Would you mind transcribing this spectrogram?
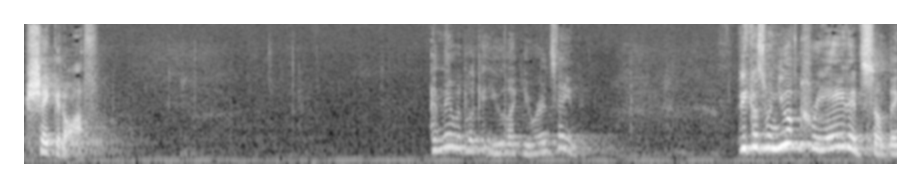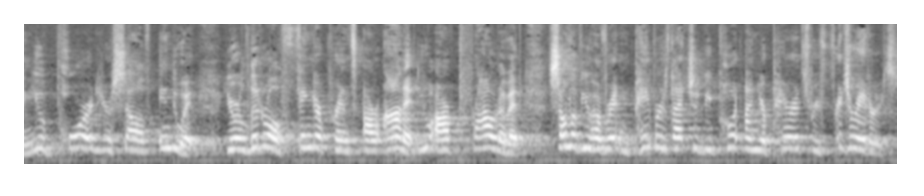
shake it off. And they would look at you like you were insane. Because when you have created something, you have poured yourself into it. Your literal fingerprints are on it. You are proud of it. Some of you have written papers that should be put on your parents' refrigerators.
